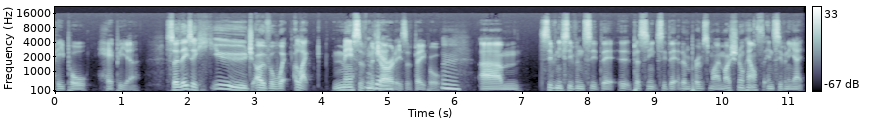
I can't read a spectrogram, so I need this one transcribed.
people happier. So these are huge over like massive majorities of people. Um, 77 said that uh, percent said that it improves my emotional health, and 78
